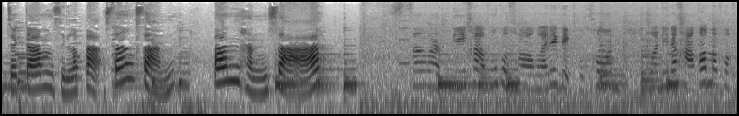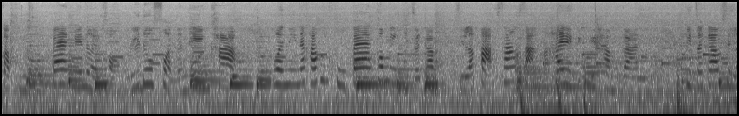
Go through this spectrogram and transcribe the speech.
กิจกรรม ศิลปะสร้างสรรค์ ปั้นหันษา สวัสดีค่ะผู้ปกครองและเด็กๆทุกคน วันนี้นะคะก็มาพบกับคุณครูแป้งในหน่วยของฤดูฝนนั่นเองค่ะ วันนี้นะคะคุณครูแป้งก็มีกิจกรรม ศิลปะสร้างสรรค์มาให้เด็กๆได้ทำกัน กิจกรรมศิล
